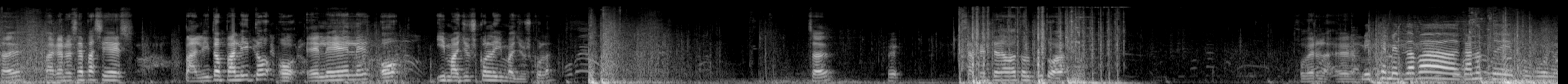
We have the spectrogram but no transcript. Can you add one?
¿sabes? Para que no sepa si es palito palito o LL o I mayúscula I mayúscula. ¿Sabes? Eh, Esa gente daba todo el puto asco. Joder, la, Y es que me daba ganas de, pues bueno,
